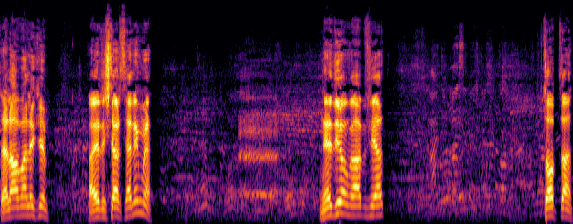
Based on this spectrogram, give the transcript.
Selamünaleyküm. Hayırlı işler senin mi? Ne diyorsun abi fiyat? Toptan.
